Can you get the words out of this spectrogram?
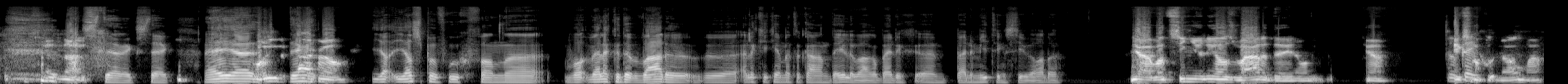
nou. Sterk, sterk. Nee, uh, ja, Jasper vroeg van uh, welke de waarden we elke keer met elkaar aan het delen waren bij de, uh, bij de meetings die we hadden. Ja, wat zien jullie als waarde delen? Want, ja, okay, ik snap goed. het wel, maar...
